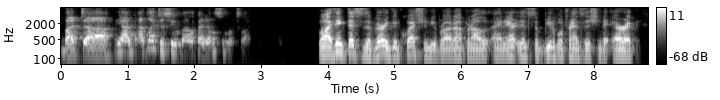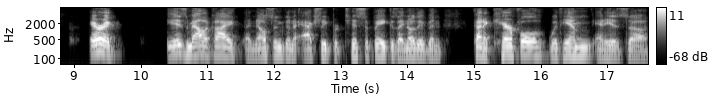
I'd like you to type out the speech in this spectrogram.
but uh, yeah, I'd, I'd, like to see what Malachi Nelson looks like. Well, I think this is a very good question you brought up, and I'll and it's a beautiful transition to Erik. Erik, is Malachi Nelson going to actually participate? Because I know they've been kind of careful with him and his uh,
